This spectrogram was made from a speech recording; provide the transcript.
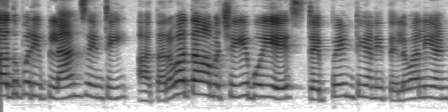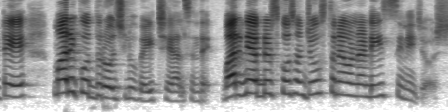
తదుపరి ప్లాన్స్ ఏంటి? ఆ తర్వాత ఆమె చేయబోయే స్టెప్ ఏంటి అని తెలవాలి అంటే మరికొద్ది రోజులు వెయిట్ చేయాల్సిందే. మరిన్ని అప్డేట్స్ కోసం చూస్తూనే ఉండండి. సినీ జోష్.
